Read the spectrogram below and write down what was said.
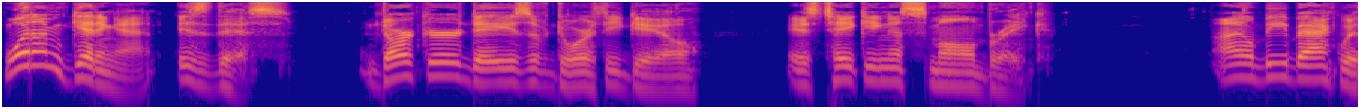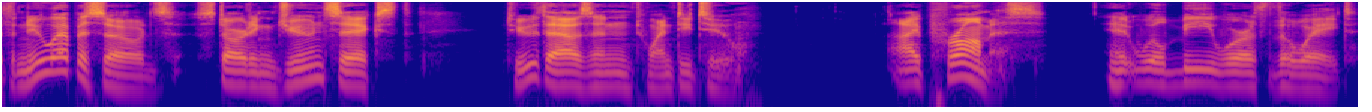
What I'm getting at is this Darker Days of Dorothy Gale is taking a small break. I'll be back with new episodes starting June 6th, 2022. I promise it will be worth the wait.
